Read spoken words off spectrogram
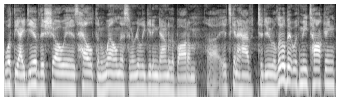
what the idea of this show is health and wellness and really getting down to the bottom. Uh, it's going to have to do a little bit with me talking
